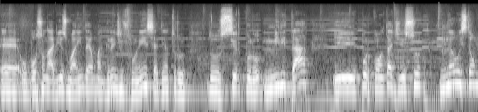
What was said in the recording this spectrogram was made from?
é, o bolsonarismo ainda é uma grande influência dentro do círculo militar e por conta disso não estão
